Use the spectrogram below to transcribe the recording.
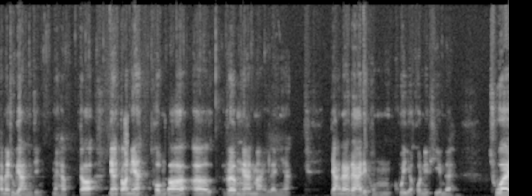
ทำได้ทุกอย่างจริงๆนะครับ ก็อย่างตอนเนี้ยผมก็เอ่อเริ่มงานใหม่อะไรเงี้ย อย่างแรกๆที่ผมคุยกับคนในทีมเลย ช่วย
